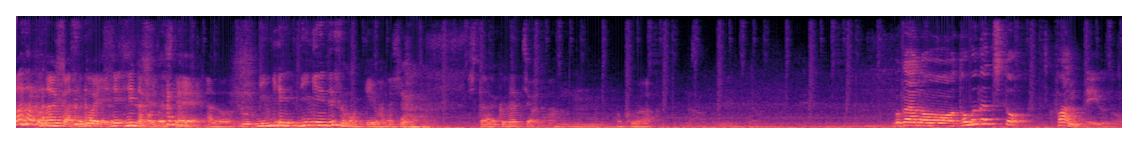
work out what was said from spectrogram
わざとなんかすごいへ変なことしてあのに人間人間ですもんっていう話をしたくなっちゃうな。僕は。僕はあの友達とファンっていうのを、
